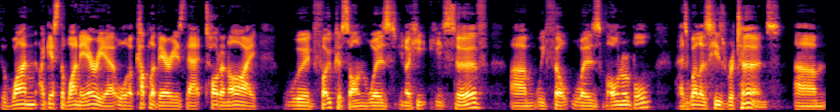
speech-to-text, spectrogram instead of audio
the one, I guess, the one area or a couple of areas that Todd and I would focus on was, you know, he, his serve. Um, we felt was vulnerable, as well as his returns. Um,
